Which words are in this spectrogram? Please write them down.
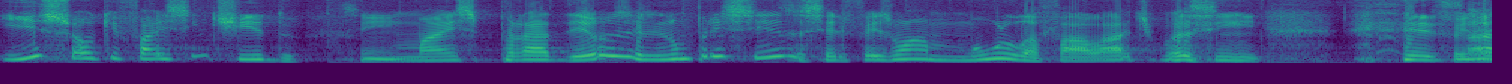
isso é o que faz sentido. Sim. Mas para Deus ele não precisa. Se ele fez uma mula falar, tipo assim, Foi saca?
